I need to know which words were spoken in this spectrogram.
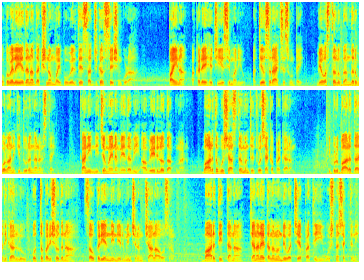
ఒకవేళ ఏదైనా దక్షిణం వైపు వెళ్తే సర్జికల్ స్టేషన్ కూడా. పైన అక్కడే హెచ్ఈఎస్సి మరియు అత్యవసర యాక్సెస్ ఉంటాయి. వ్యవస్థలు గందరగోళానికి దూరంగా నడుస్తాయి. కానీ నిజమైన మేధావి ఆ వేడిలో దాక్కున్నాడు. భారత భూశాస్త్ర మంత్రిత్వ శాఖ ప్రకారం. ఇప్పుడు భారత అధికారులు కొత్త పరిశోధన సౌకర్యాన్ని నిర్మించడం చాలా అవసరం. భారతి తన జనరేటర్ల నుండి వచ్చే ప్రతి ఉష్ణశక్తిని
